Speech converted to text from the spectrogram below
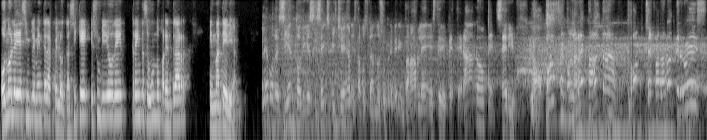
o no le dé simplemente la pelota. Así que es un video de 30 segundos para entrar en materia. Levo de 116 picheos. Está buscando su primer imparable. Este veterano. En serio. Lo pasa con la recta alta. Ponche para Randy Ruiz.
